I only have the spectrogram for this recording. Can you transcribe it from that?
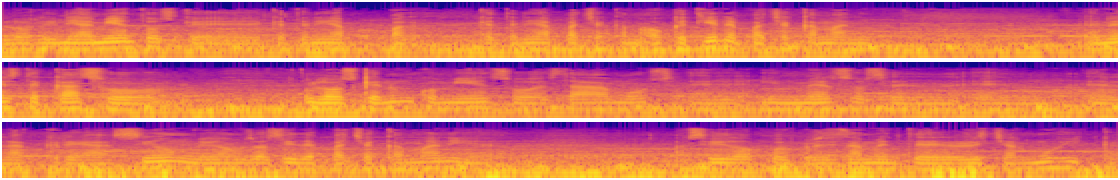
los lineamientos que, tenía, que tenía Pachacamani o que tiene Pachacamani. En este caso, los que en un comienzo estábamos eh, inmersos en, la creación, digamos así, de Pachacamani, eh, ha sido pues, precisamente Richard Mujica,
